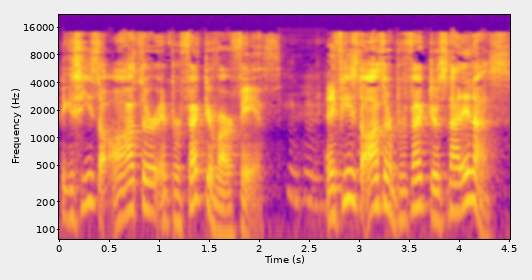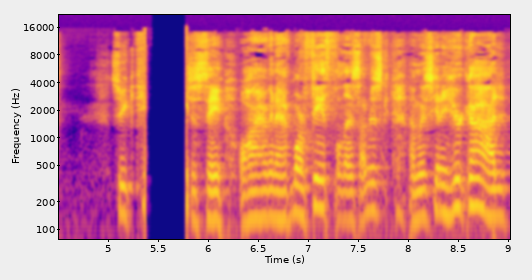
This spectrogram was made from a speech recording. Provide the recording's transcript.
because He's the author and perfecter of our faith. Mm-hmm. And if He's the author and perfecter, it's not in us. So you can't just say, "Oh, I'm going to have more faithfulness. I'm just I'm just going to hear God."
